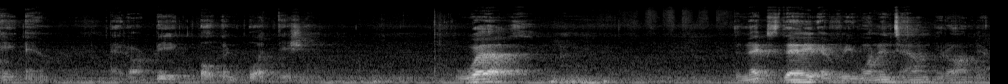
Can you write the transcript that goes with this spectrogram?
a.m., at our big open audition. Well, the next day, everyone in town put on their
